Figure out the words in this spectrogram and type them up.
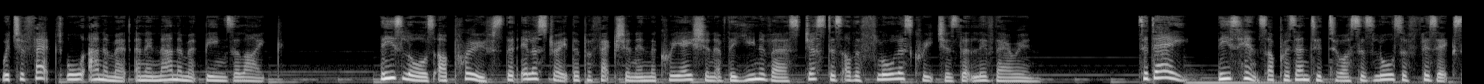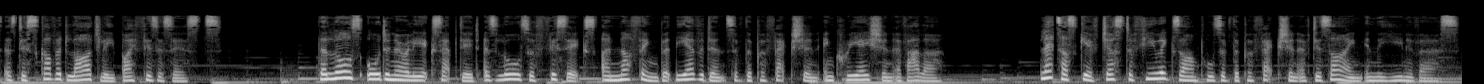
which affect all animate and inanimate beings alike. These laws are proofs that illustrate the perfection in the creation of the universe just as the flawless creatures that live therein. Today, these hints are presented to us as laws of physics as discovered largely by physicists. The laws ordinarily accepted as laws of physics are nothing but the evidence of the perfection in creation of Allah. Let us give just a few examples of the perfection of design in the universe.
